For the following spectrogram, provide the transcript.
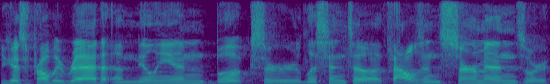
You guys have probably read a million books or listened to a thousand sermons or,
